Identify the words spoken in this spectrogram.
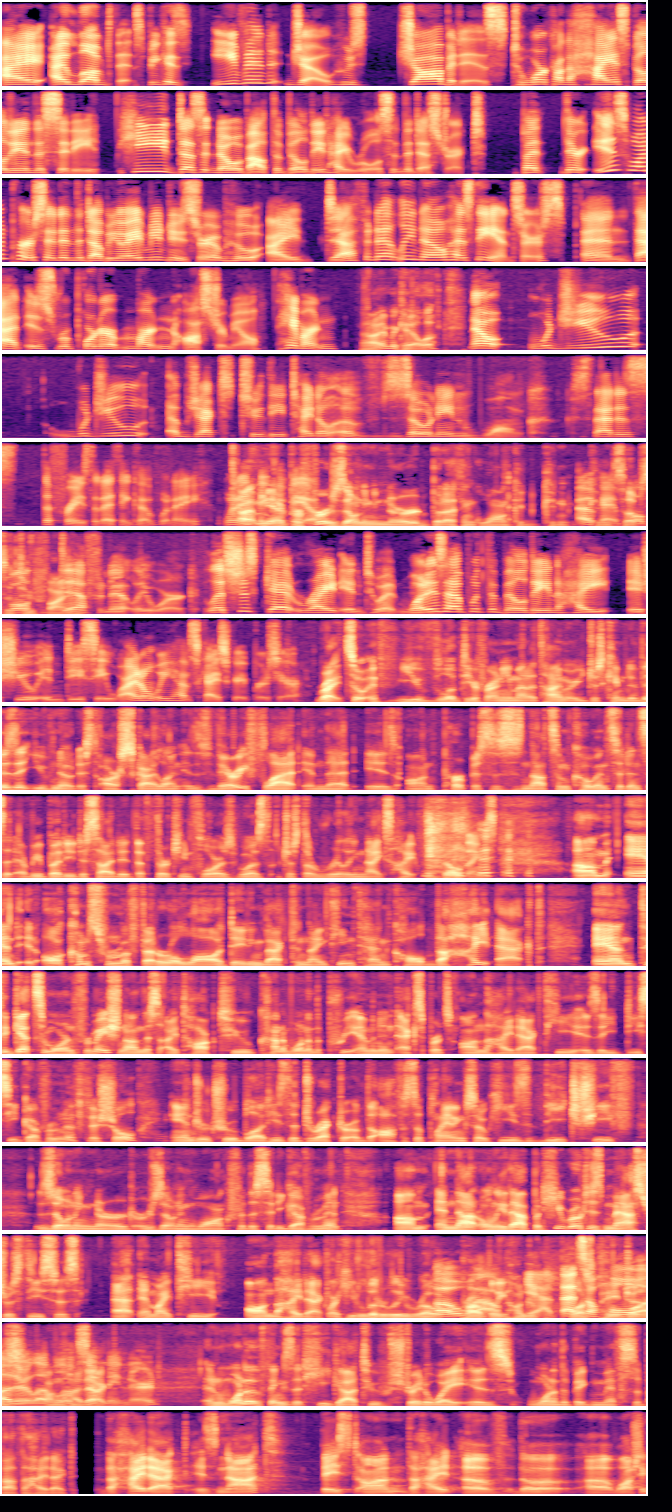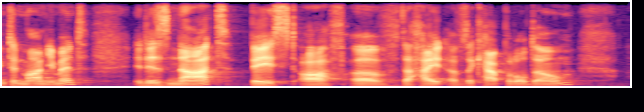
I I loved this because even Joe, whose job it is to work on the highest building in the city, he doesn't know about the building height rules in the district. But there is one person in the WAMU newsroom who I definitely know has the answers, and that is reporter Martin Austermuhle. Hey, Martin. Hi, Mikaela. Now, would you would you object to the title of zoning wonk? Because that is the phrase that I think of when I when I, I think mean, I of you. prefer zoning nerd, but I think Wonk could can, Okay, can well, substitute both fine. definitely work. Let's just get right into it. What is up with the building height issue in DC? Why don't we have skyscrapers here? Right. So if you've lived here for any amount of time or you just came to visit, you've noticed our skyline is very flat and that is on purpose. This is not some coincidence that everybody decided that 13 floors was just a really nice height for buildings. um, and it all comes from a federal law dating back to 1910 called the Height Act. And to get some more information on this, I talked to kind of one of the preeminent experts on the Height Act. He is a DC government official, Andrew Trueblood. He's the director of the Office of Planning, so he's the chief zoning nerd or zoning wonk for the city government. Um, and not only that, but he wrote his master's thesis at MIT on the Height Act. Like he literally wrote Oh, probably wow. 100 Yeah, that's plus a whole pages other on level the of Height Act. zoning nerd. And one of the things that he got to straight away is one of the big myths about the Height Act. The Height Act is not based on the height of the uh, Washington Monument. It is not based off of the height of the Capitol Dome.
